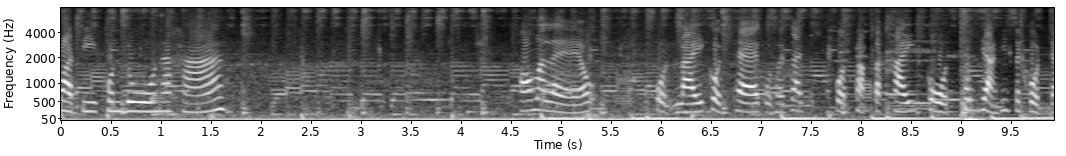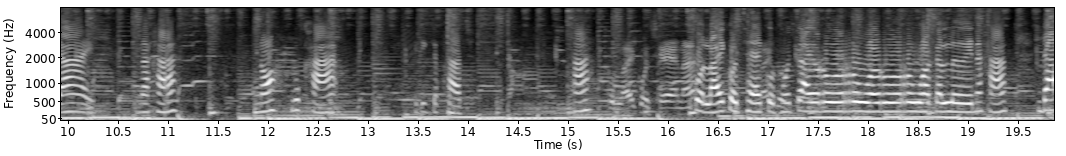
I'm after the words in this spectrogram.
วัสดีคนดูนะคะเข้ามาแล้ว กดไลค์กดแชร์ กดหัวใจกดสับตะไคร้กดทุกอย่างที่จะกดได้นะคะเนาะลูกค้าพี่ติ๊กจะพาฮะกดไลค์กดแชร์นะ กดไลค์กดแชร์กดหัวใจรัวรัวรัวรัวๆกันเลยนะคะ ได้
